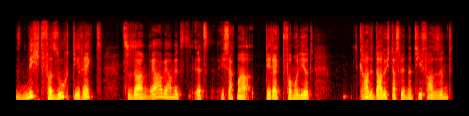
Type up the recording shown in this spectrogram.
nicht versucht, direkt zu sagen, ja, wir haben jetzt, jetzt, ich sag mal, direkt formuliert, gerade dadurch, dass wir in einer Tiefphase sind,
